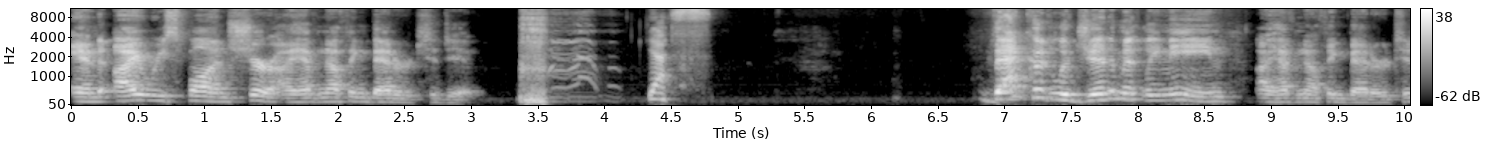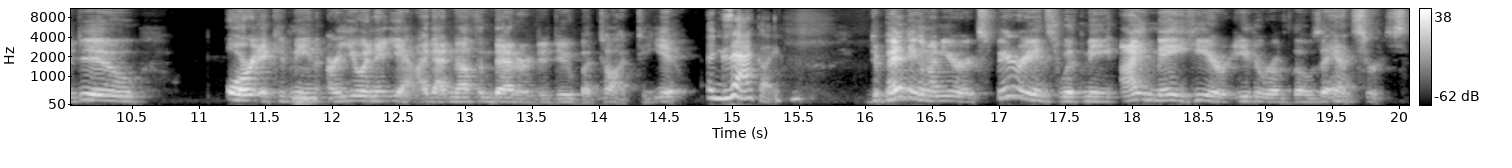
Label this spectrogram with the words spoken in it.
and i respond sure i have nothing better to do yes that could legitimately mean I have nothing better to do. Or it could mean, are you in it? Yeah, I got nothing better to do but talk to you. Exactly. Depending on your experience with me, I may hear either of those answers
